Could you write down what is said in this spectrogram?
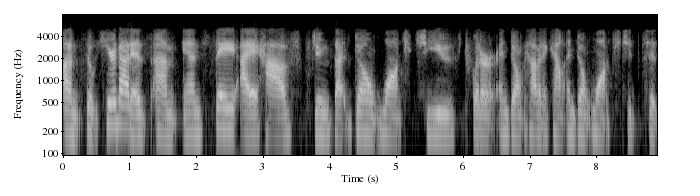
Um, so here that is, um, and say I have students that don't want to use Twitter and don't have an account and don't want to, to,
